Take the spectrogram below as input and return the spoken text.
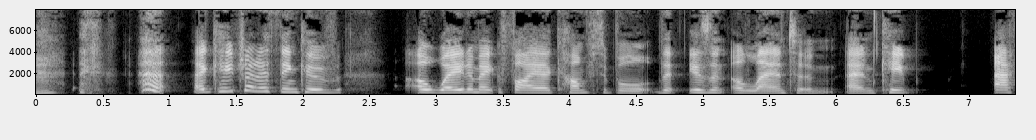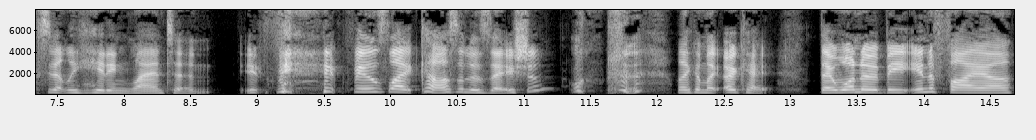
I keep trying to think of a way to make fire comfortable that isn't a lantern, and keep accidentally hitting lantern. It it feels like carcinization. Like I'm like, okay, they want to be in a fire,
